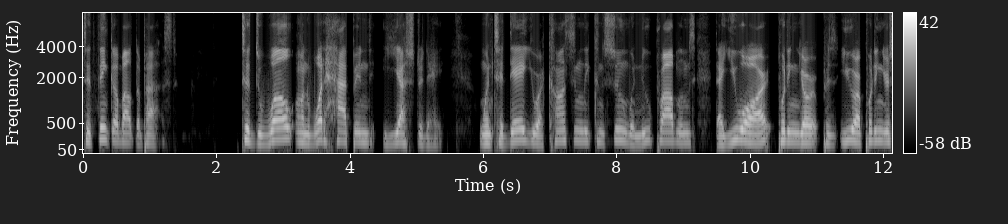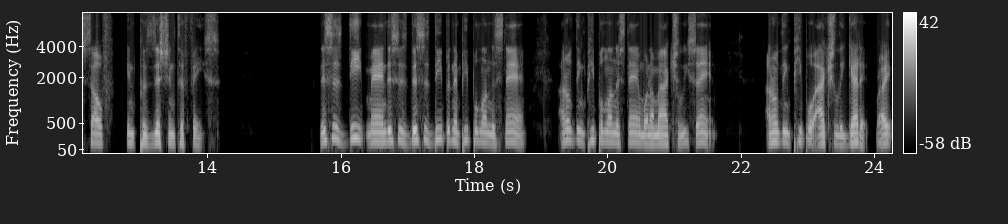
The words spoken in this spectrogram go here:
to think about the past to dwell on what happened yesterday when today you are constantly consumed with new problems that you are putting your you are putting yourself in position to face. This is deep man. This is this is deeper than people understand I don't think people understand what I'm actually saying. I don't think people actually get it, right?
